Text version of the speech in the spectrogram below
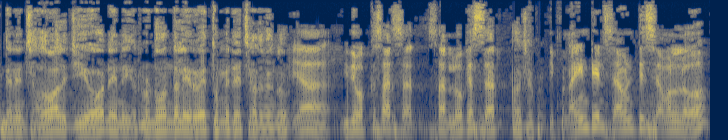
అంటే నేను చదవాలి. జియో నేను రెండు వందల ఇరవై తొమ్మిదే చదివాను. యా ఇది ఒక్కసారి సార్. సార్ లోకేష్ సార్. చెప్పండి. ఇప్పుడు నైన్టీన్ సెవెంటీ సెవెన్లో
